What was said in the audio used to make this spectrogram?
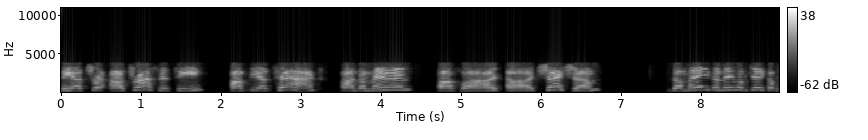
The atro- atrocity of the attack on the man of uh, uh, Shechem that made the name of Jacob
